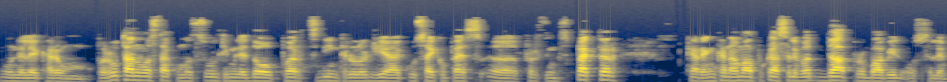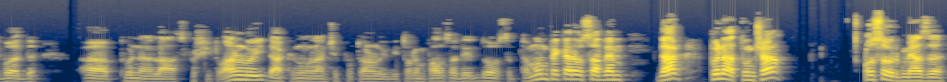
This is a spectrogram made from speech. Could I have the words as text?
unele care au părut anul ăsta, cum sunt ultimele două părți din trilogia cu Psychopath uh, First Inspector, care încă n-am apucat să le văd, da, probabil o să le văd uh, până la sfârșitul anului, dacă nu la începutul anului viitor, în pauza de două săptămâni pe care o să avem, dar până atunci o să urmează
